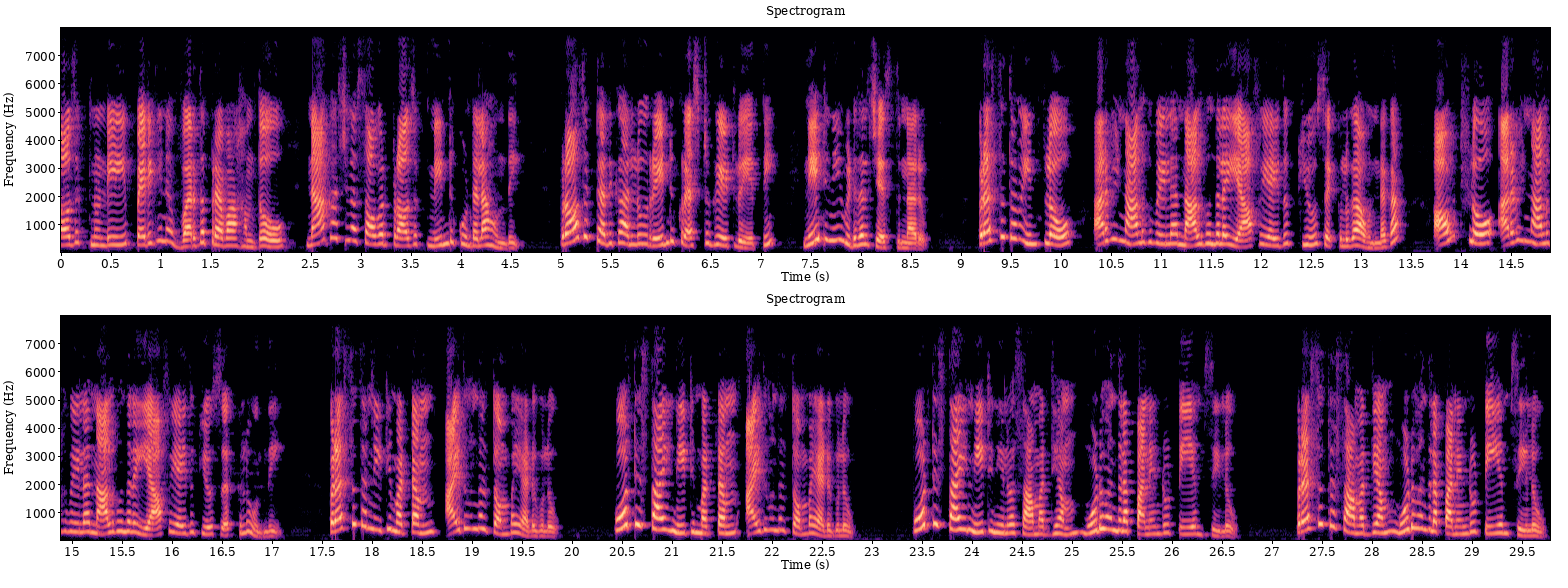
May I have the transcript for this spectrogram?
Project నుండి పెరిగిన వరద ప్రవాహంతో నాగార్జున సాగర్ ప్రాజెక్టు నిండుకుంటలా ఉంది. ప్రాజెక్టు అధికారులు రెండు క్రెస్ట్ గేట్లు ఎత్తి నీటిని విడుదల చేస్తున్నారు. ప్రస్తుతం ఇన్ఫ్లో అరవై నాలుగు వేల నాలుగు వందల యాభై ఐదు క్యూసెక్కులుగా ఉండగా అవుట్ఫ్లో అరవై నాలుగు వేల నాలుగు వందల యాభై ఐదు క్యూసెక్కులు ఉంది. ప్రస్తుత నీటి మట్టం ఐదు వందల తొంభై అడుగులు. పూర్తి స్థాయి నీటి మట్టం ఐదు వందల తొంభై అడుగులు. పూర్తి స్థాయి నీటి నిల్వ సామర్థ్యం మూడు వందల పన్నెండు టీఎంసీలు. ప్రస్తుత సామర్థ్యం మూడు వందల పన్నెండు టీఎంసీలు.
